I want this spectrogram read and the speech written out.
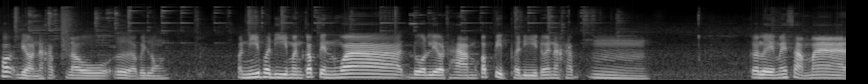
ก็เดี๋ยวนะครับ เราเออไปลง วันนี้พอดีมันก็เป็นว่าโดนเรียวไทม์ก็ปิดพอดีด้วยนะครับ อืม ก็เลยไม่สามารถ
